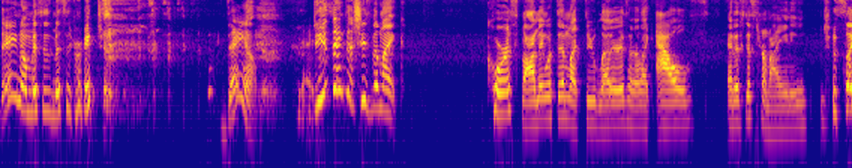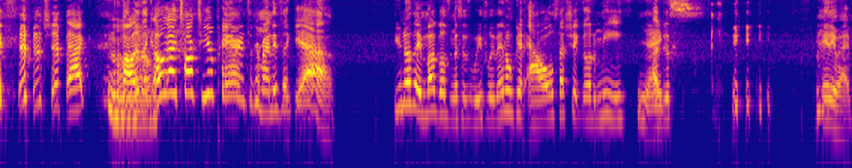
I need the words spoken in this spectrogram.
They ain't no Mrs. Mrs. Granger. Damn. Yikes. Do you think that she's been like corresponding with them like through letters or like owls? And it's just Hermione, just like sending shit back. Oh, Molly's no. like, "Oh, I talked to your parents," and Hermione's like, "Yeah, you know they Muggles, Mrs. Weasley. They don't get owls. That shit go to me." Yikes. I just anyway.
